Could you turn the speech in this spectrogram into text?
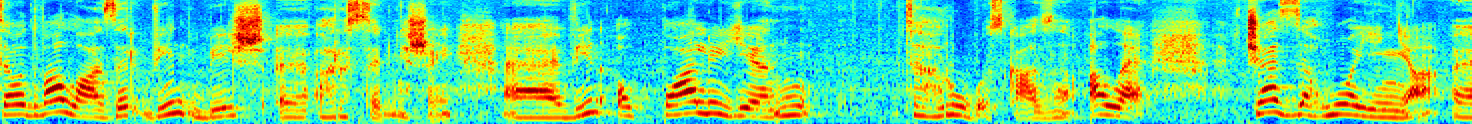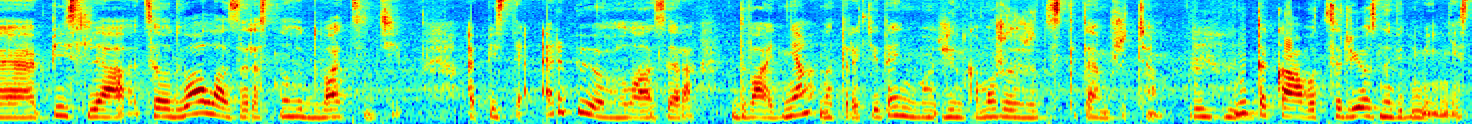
СО2 лазер він більш е, агресивніший. Е, Він опалює, ну це грубо сказано, але Час загоєння е, після СО2 лазера становить 20 діб, а після ербіового лазера 2 дня на третій день жінка може жити статевим життям. Ну така от серйозна відмінність.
